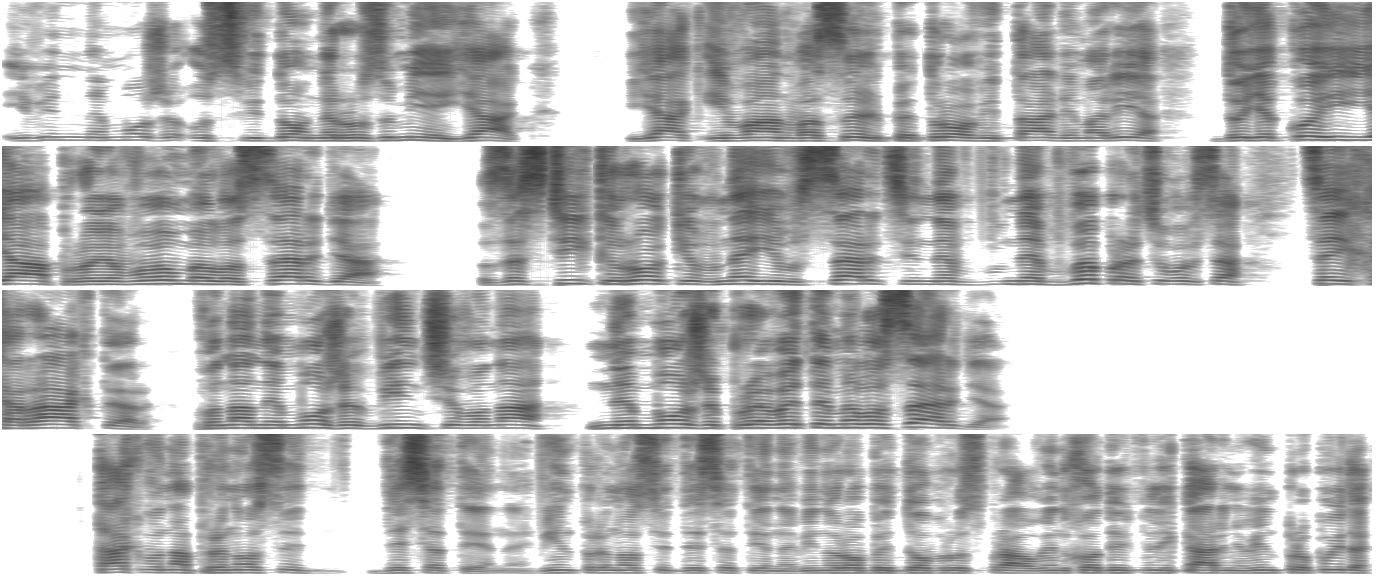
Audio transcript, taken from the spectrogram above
і він не може усвідомити, не розуміє, як. Як Іван, Василь, Петро, Віталій, Марія, до якої я проявив милосердя, за стільки років в неї в серці не не випрацювався цей характер. Вона не може, він чи вона не може проявити милосердя. Так вона приносить десятини. Він приносить десятини, він робить добру справу, він ходить в лікарню, він проповідає.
